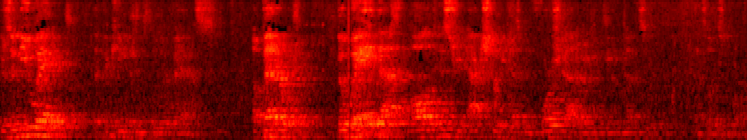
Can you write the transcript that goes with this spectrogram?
There's a new way that the kingdom will advance. A better way. The way that all of history actually has been foreshadowing and leading up to until this moment.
